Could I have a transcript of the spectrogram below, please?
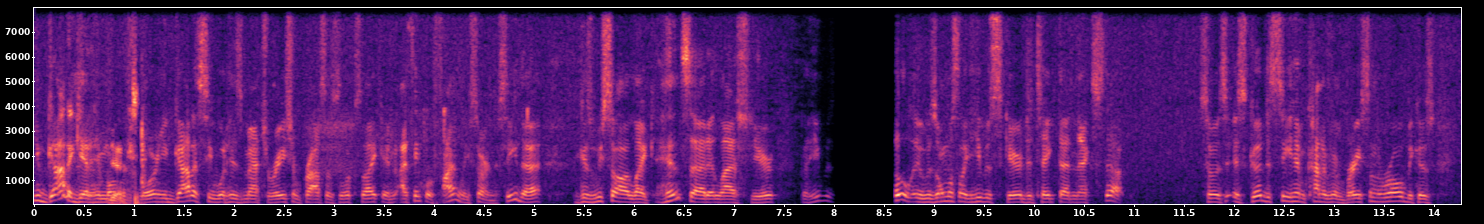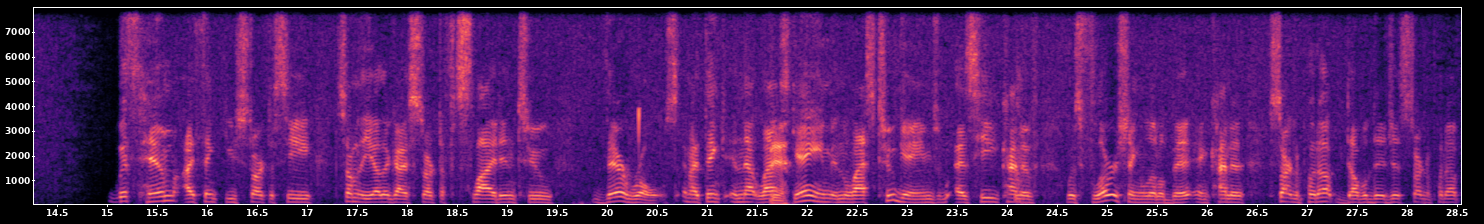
you got to get him on yes. the floor, and you got to see what his maturation process looks like. And I think we're finally starting to see that because we saw like hints at it last year, but he was it was almost like he was scared to take that next step. So it's, it's good to see him kind of embracing the role because with him, I think you start to see some of the other guys start to slide into their roles. And I think in that last yeah. game, in the last two games, as he kind of was flourishing a little bit and kind of starting to put up double digits, starting to put up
